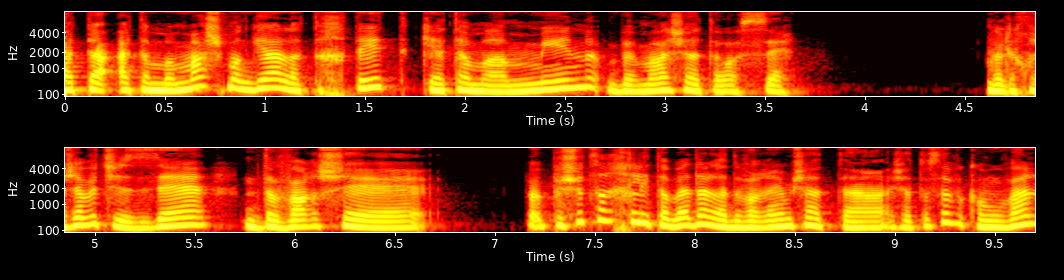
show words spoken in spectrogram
אתה, אתה ממש מגיע לתחתית כי אתה מאמין במה שאתה עושה. ואני חושבת שזה דבר ש... פשוט צריך להתאבד על הדברים שאתה, שאתה עושה, וכמובן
